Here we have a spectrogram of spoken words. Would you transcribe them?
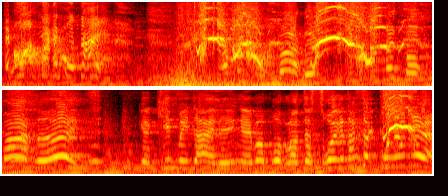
ไอ้พวกมันหัวใจฟากเลยไม่ตกฟากเลย แกคิดไม่ได้เลยยังไงว่าพวกเราจะซวยกันทั้งตระกูลเนี่ย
